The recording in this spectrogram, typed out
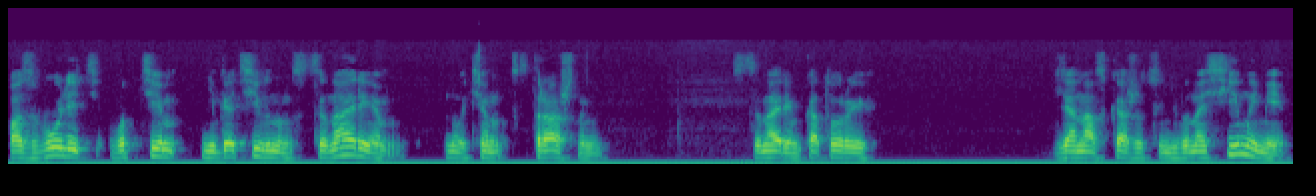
Позволить вот тем негативным сценариям, ну, тем страшным сценариям, которые для нас кажутся невыносимыми,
